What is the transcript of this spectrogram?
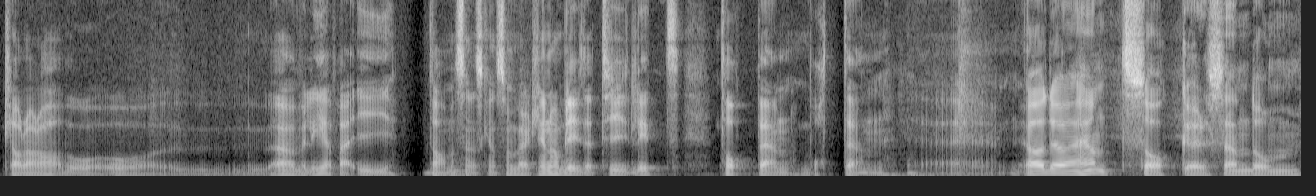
klarar av att överleva i damallsvenskan som verkligen har blivit ett tydligt toppen, botten. Eh, Ja, det har hänt saker sedan de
